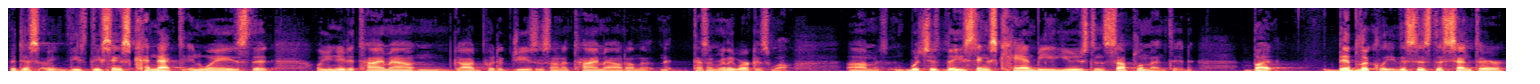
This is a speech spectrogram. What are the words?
the dis- I mean, these, these things connect in ways that well, you need a timeout, and God put a, Jesus on a timeout on the. It doesn't really work as well. Um, which is these things can be used and supplemented, but biblically, this is the center,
